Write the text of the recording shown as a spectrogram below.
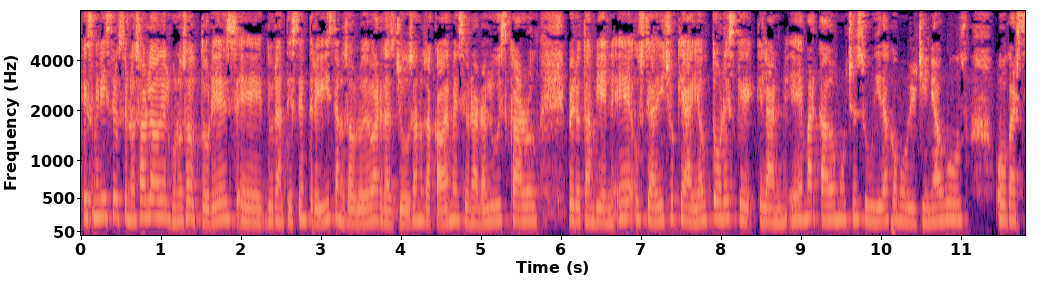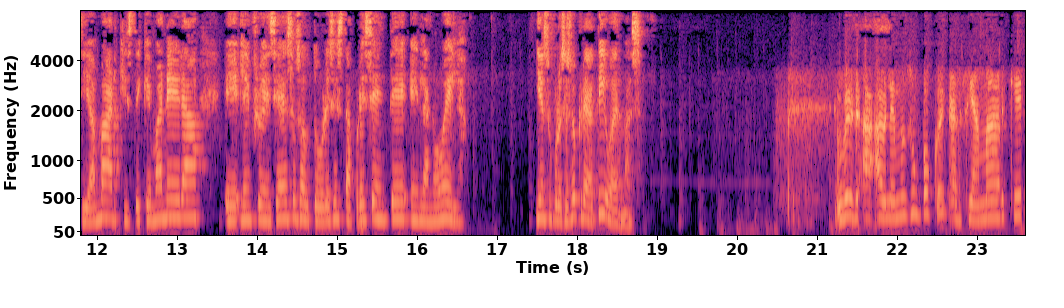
Exministro, usted nos ha hablado de algunos autores eh, durante esta entrevista, nos habló de Vargas Llosa, nos acaba de mencionar a Lewis Carroll, pero también eh, usted ha dicho que hay autores que, que la han eh, marcado mucho en su vida, como Virginia Woolf o García Márquez. ¿De qué manera la influencia de esos autores está presente en la novela y en su proceso creativo, además? Pues hablemos un poco de García Márquez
